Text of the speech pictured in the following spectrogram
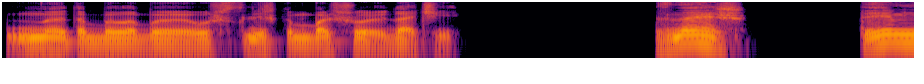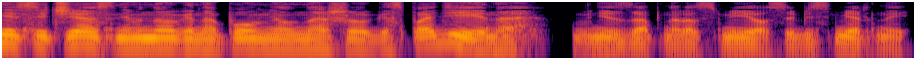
но это было бы уж слишком большой удачей. Знаешь, ты мне сейчас немного напомнил нашего господина, внезапно рассмеялся бессмертный.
